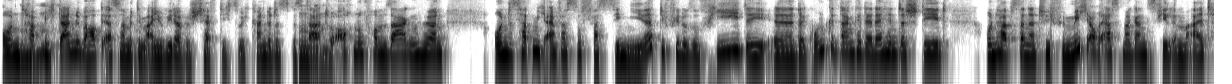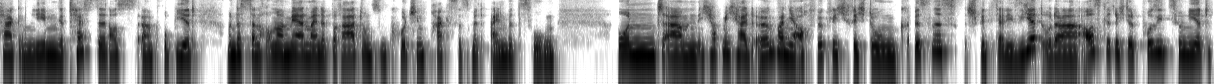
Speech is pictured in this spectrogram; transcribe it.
und mhm. habe mich dann überhaupt erstmal mit dem Ayurveda beschäftigt. So, ich kannte das bis dato mhm. auch nur vom Sagen hören. Und es hat mich einfach so fasziniert, die Philosophie, die, äh, der Grundgedanke, der dahinter steht und habe es dann natürlich für mich auch erstmal ganz viel im Alltag, im Leben getestet, ausprobiert und das dann auch immer mehr in meine Beratungs- und Coaching-Praxis mit einbezogen. Und ähm, ich habe mich halt irgendwann ja auch wirklich Richtung Business spezialisiert oder ausgerichtet, positioniert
